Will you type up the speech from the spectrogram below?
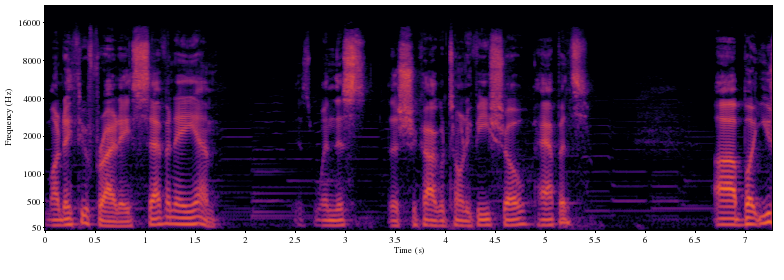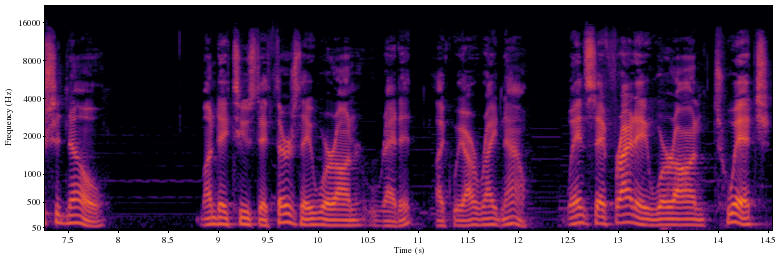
Monday through Friday, 7 a.m. is when this the Chicago Tony V show happens. Uh, but you should know Monday, Tuesday, Thursday, we're on Reddit, like we are right now. Wednesday, Friday, we're on Twitch.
